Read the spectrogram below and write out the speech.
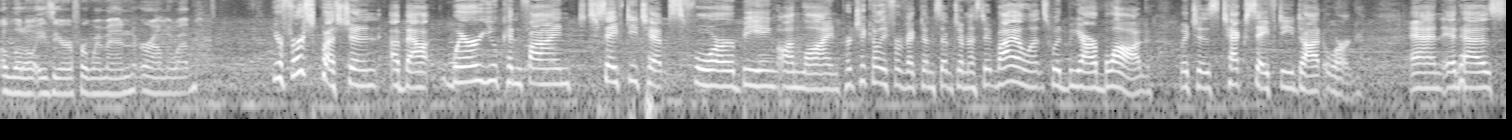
a little easier for women around the web? Your first question about where you can find safety tips for being online, particularly for victims of domestic violence, would be our blog, which is techsafety.org. And it has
